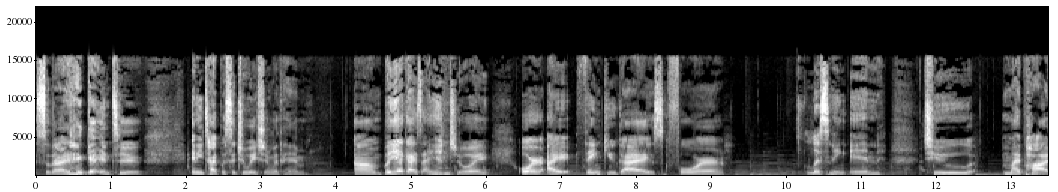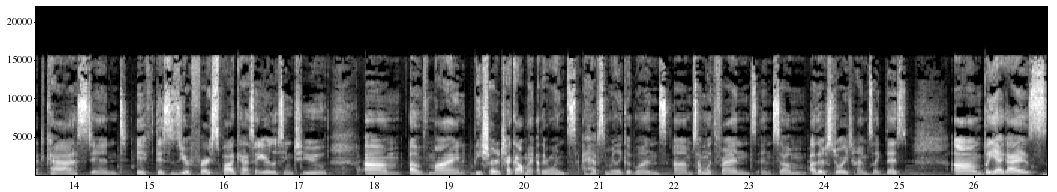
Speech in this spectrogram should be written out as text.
so that I didn't get into any type of situation with him. Um, but yeah, guys, I enjoy or I thank you guys for listening in to my podcast. And if this is your first podcast that you're listening to um, of mine, be sure to check out my other ones. I have some really good ones, um, some with friends and some other story times like this. Um, but yeah, guys,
